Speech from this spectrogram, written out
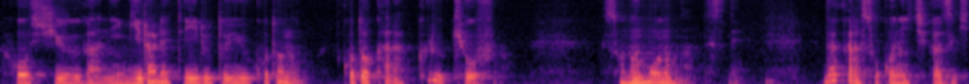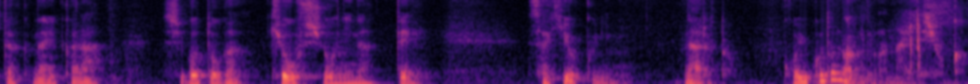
報酬が握られているということのことから来る恐怖。そのものなんですねだからそこに近づきたくないから仕事が恐怖症になって先送りになるとこういうことなんではないでしょうか。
